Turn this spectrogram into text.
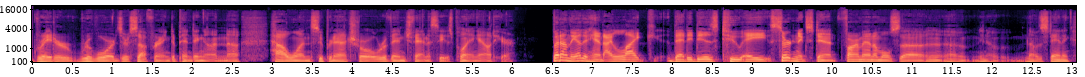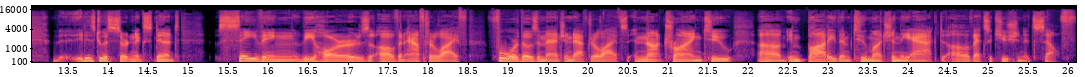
greater rewards or suffering, depending on uh, how one supernatural revenge fantasy is playing out here. But on the other hand, I like that it is to a certain extent farm animals, uh, uh you know, notwithstanding, it is to a certain extent saving the horrors of an afterlife for those imagined afterlives and not trying to um, embody them too much in the act of execution itself.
